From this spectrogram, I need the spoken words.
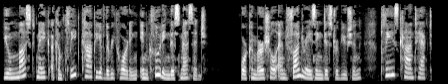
you must make a complete copy of the recording, including this message. For commercial and fundraising distribution, please contact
